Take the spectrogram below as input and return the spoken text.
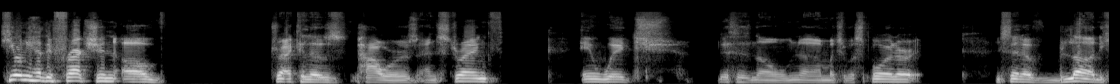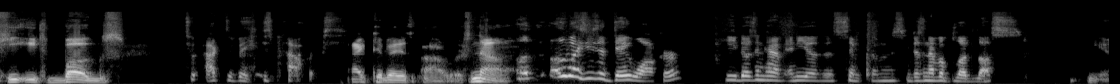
he only had the fraction of Dracula's powers and strength, in which this is no not much of a spoiler. Instead of blood, he eats bugs to activate his powers. Activate his powers. Now, otherwise, he's a daywalker. He doesn't have any of the symptoms. He doesn't have a bloodlust. Yeah.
